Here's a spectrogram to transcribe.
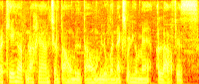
रखिएगा अपना ख्याल। चलता हूँ, मिलता हूँ, मिलूँगा नेक्स्ट वीडियो में। अल्लाह हाफिज़।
